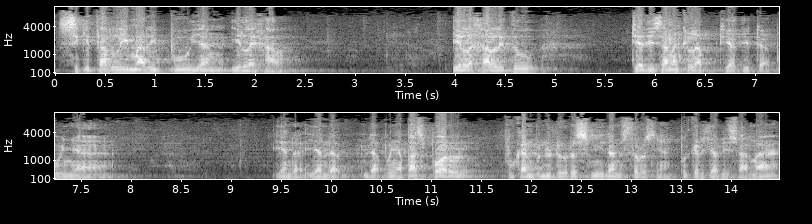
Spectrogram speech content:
sekitar 5000 yang ilegal ilegal itu dia di sana gelap dia tidak punya ya enggak, ya enggak, enggak punya paspor bukan penduduk resmi dan seterusnya bekerja di sana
